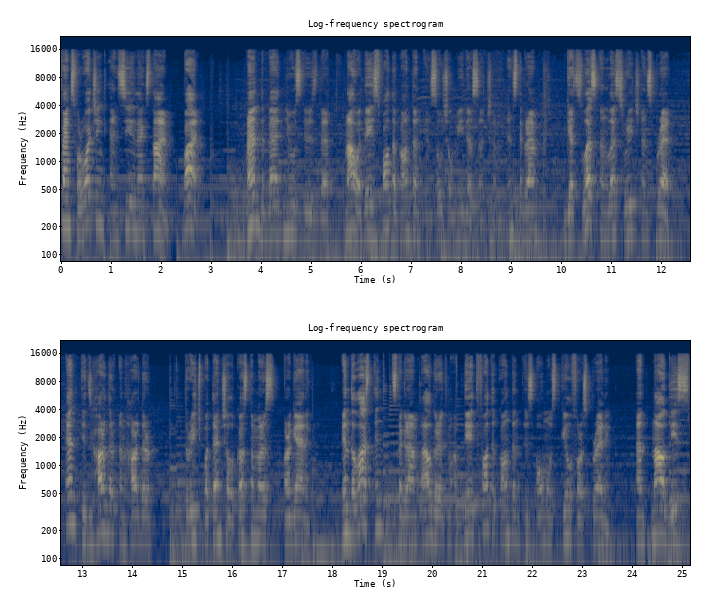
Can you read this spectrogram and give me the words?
Thanks for watching and see you next time. Bye! And the bad news is that nowadays photo content in social media such as Instagram gets less and less reach and spread and it's harder and harder to reach potential customers organically. In the last Instagram algorithm update, photo content is almost killed for spreading, and now these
